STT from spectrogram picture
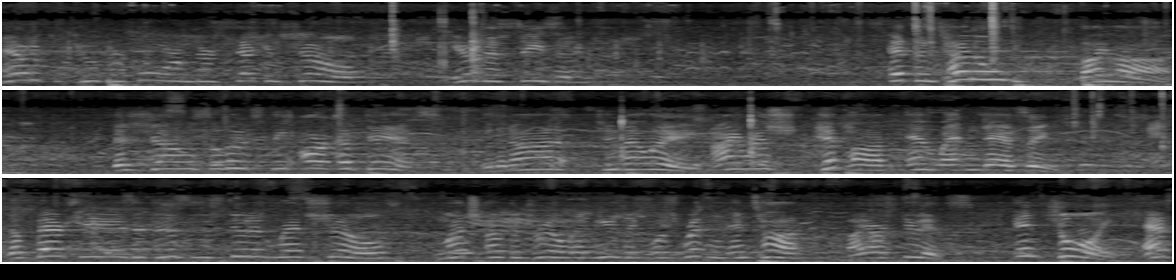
Now to, to perform their second show here this season, it's entitled By Bailar. The show salutes the art of dance with a nod to ballet, Irish, hip hop, and Latin dancing. The fact is that this is a student-led show. Much of the drill and music was written and taught by our students. Enjoy as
